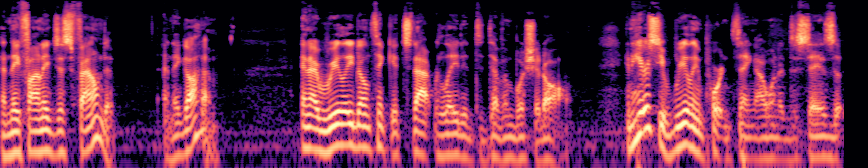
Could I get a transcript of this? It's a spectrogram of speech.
And they finally just found him and they got him. And I really don't think it's that related to Devin Bush at all. And here's the really important thing I wanted to say is that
